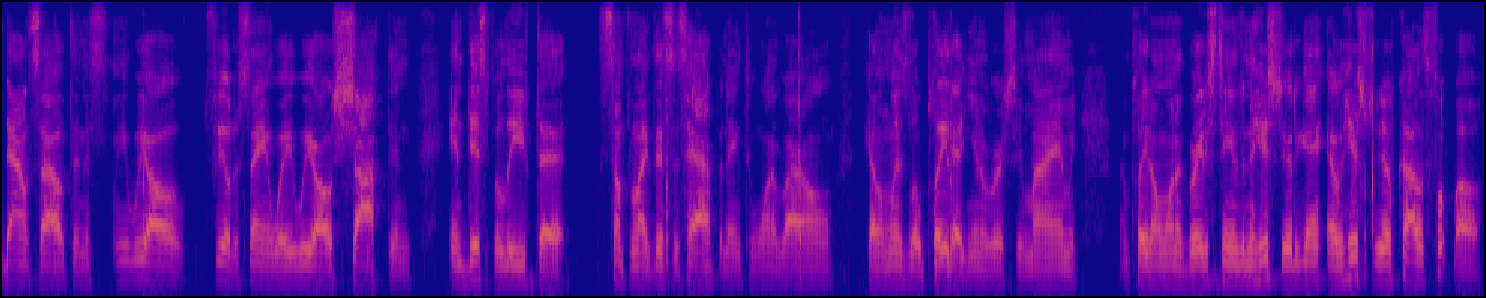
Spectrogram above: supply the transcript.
down south, and it's, I mean, we all feel the same way. We all shocked and in disbelief that something like this is happening to one of our own. Kellen Winslow played at University of Miami and played on one of the greatest teams in the history of the game, of history of college football.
